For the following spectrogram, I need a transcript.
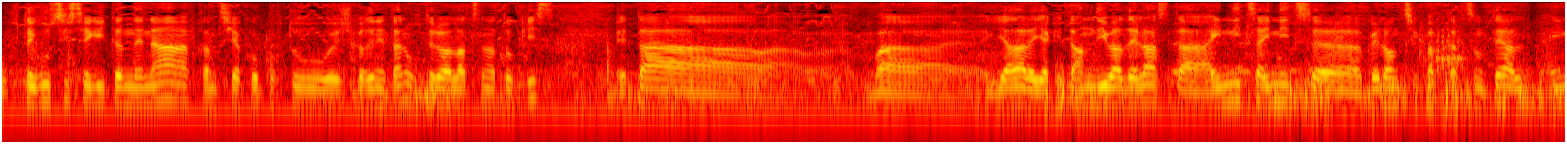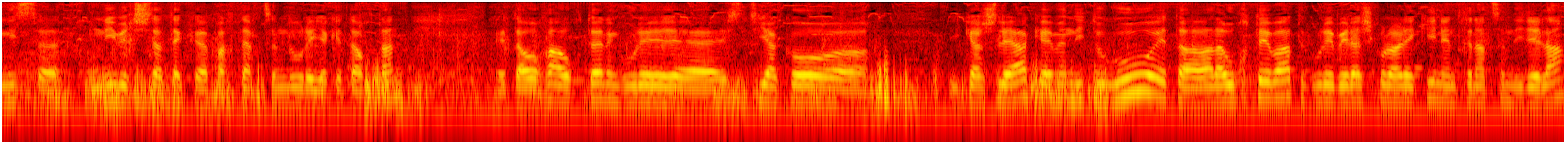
urte guziz egiten dena, Frantziako portu esberdinetan, urtero alatzen atokiz, eta ba, egia da, lehiaketa handi bat dela, eta hainitz, hainitz uh, belontzik parte hartzen dute, hainitz uh, universitatek parte hartzen du lehiaketa horretan, eta horra urten gure uh, estiako ikasleak hemen ditugu, eta bada urte bat gure bera eskolarekin entrenatzen direla,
